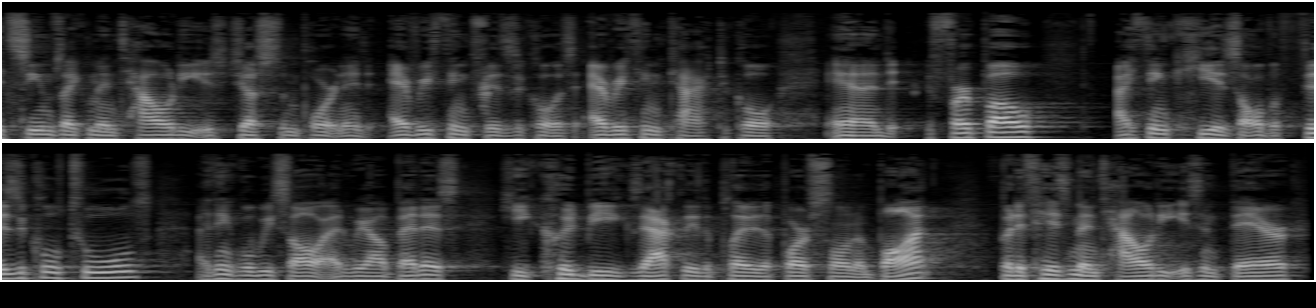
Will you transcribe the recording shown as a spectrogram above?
It seems like mentality is just as important. It's everything physical, it's everything tactical. And Firpo, I think he has all the physical tools. I think what we saw at Real Betis, he could be exactly the player that Barcelona bought. But if his mentality isn't there,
